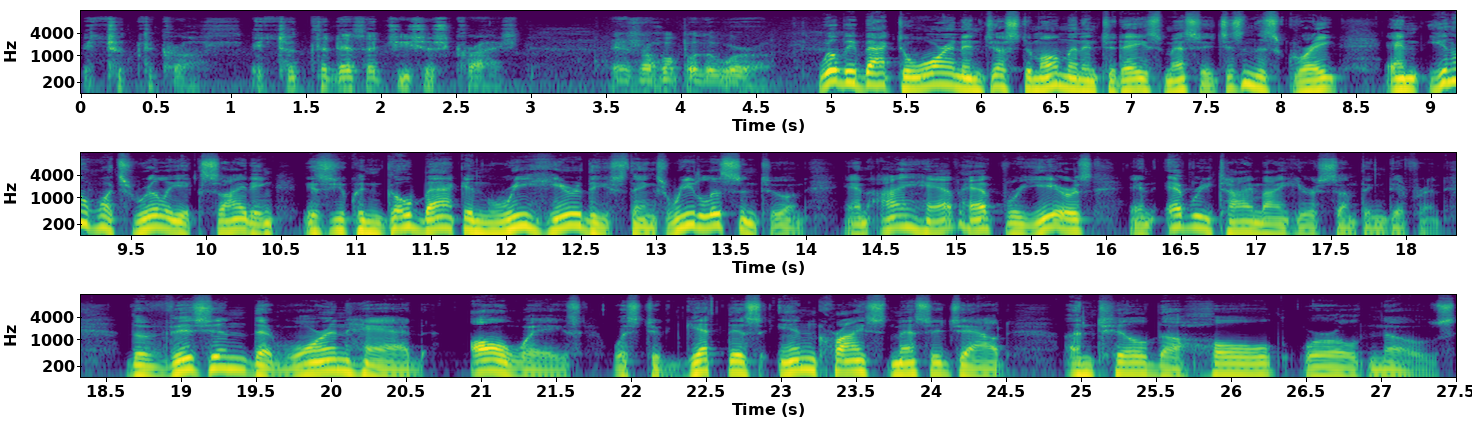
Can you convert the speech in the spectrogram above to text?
It took the cross, it took the death of Jesus Christ as the hope of the world. We'll be back to Warren in just a moment in today's message. Isn't this great? And you know what's really exciting is you can go back and rehear these things, re-listen to them. And I have, have for years, and every time I hear something different. The vision that Warren had always was to get this in Christ message out until the whole world knows.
